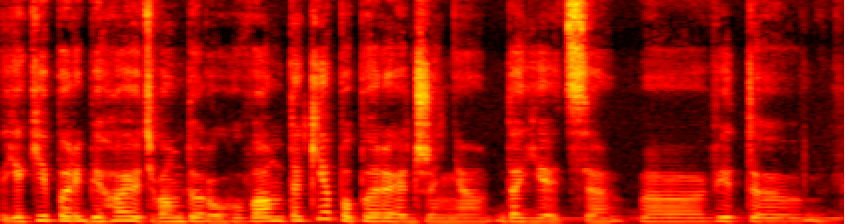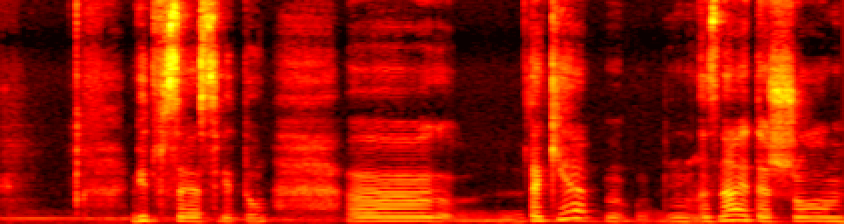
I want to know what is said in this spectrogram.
Які перебігають вам дорогу. Вам таке попередження дається е, від, е, від Всесвіту. Е, Таке, знаєте, що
